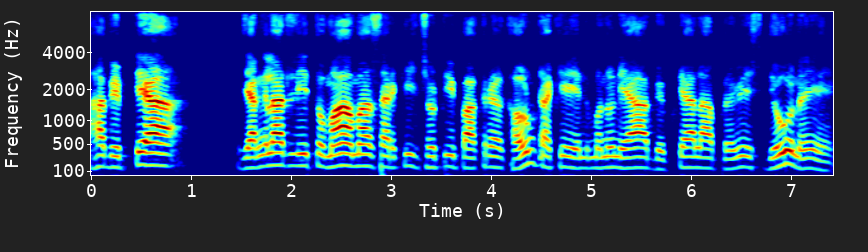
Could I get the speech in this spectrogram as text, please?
हा बिबट्या जंगलातली तुम्हा छोटी पाखरं खाऊन टाकेल म्हणून या बिबट्याला प्रवेश देऊ नये.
